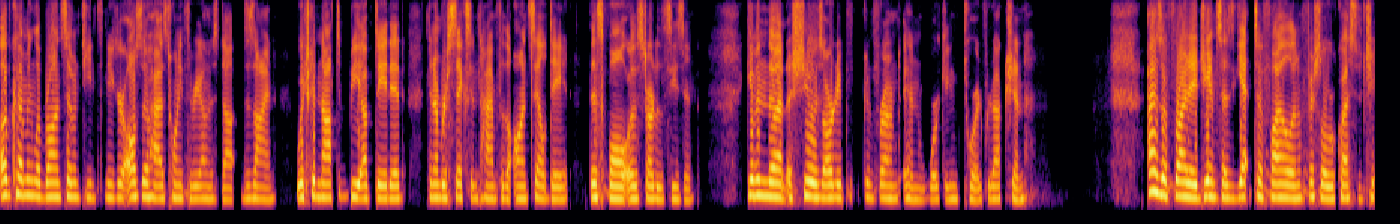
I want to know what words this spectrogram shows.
upcoming LeBron 17 sneaker also has 23 on its do- design, which could not be updated to number 6 in time for the on sale date this fall or the start of the season, given that a shoe is already confirmed and working toward production. As of Friday, James has yet to file an official request to,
